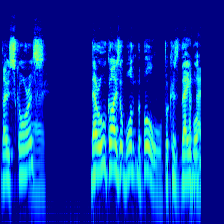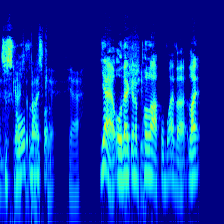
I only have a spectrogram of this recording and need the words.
those scorers. So- They're all guys that want the ball because they and want to score to for the the most part. Yeah, Yeah, or they're going to pull up or whatever. Like,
